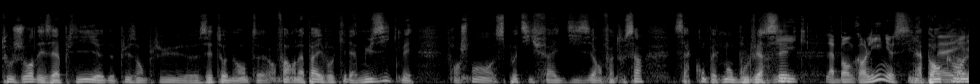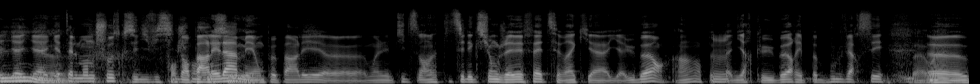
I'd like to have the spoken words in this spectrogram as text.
toujours des applis de plus en plus euh, étonnantes. Enfin, on n'a pas évoqué la musique, mais franchement, Spotify, Deezer, enfin tout ça, ça a complètement bouleversé. Musique, la banque en ligne aussi. La banque en Euh, Il y, a- ligne. il y a- il y a euh, tellement de choses que c'est difficile d'en parler là, mais on peut parler. euh, moi, les petites, dans la petite sélection que j'avais faite, c'est vrai qu'il y, a- il y a Uber. Hein, on peut Mm. pas dire que Uber ait pas bouleversé bah ouais, euh,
